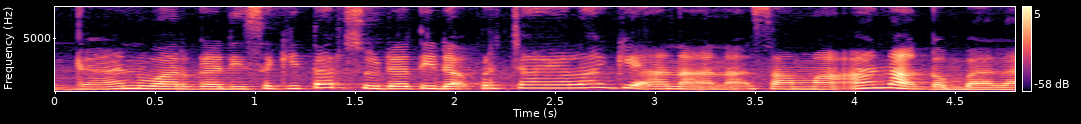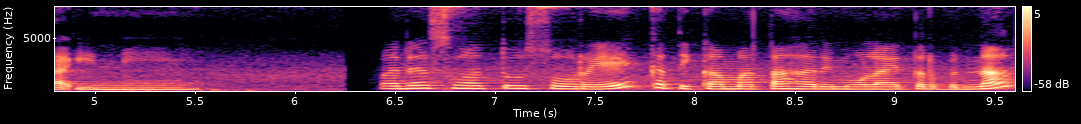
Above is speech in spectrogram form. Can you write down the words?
Dan warga di sekitar sudah tidak percaya lagi anak-anak sama anak gembala ini. Pada suatu sore, ketika matahari mulai terbenam,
